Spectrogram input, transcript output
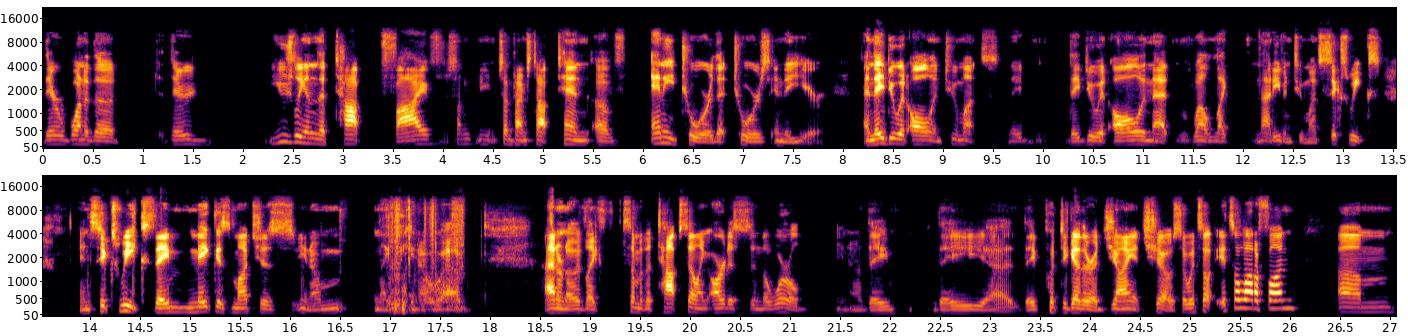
they're one of the they're usually in the top five, some, sometimes top 10 of any tour that tours in the year. And they do it all in two months. They, they do it all in that, well, like not even two months, six weeks. In six weeks, they make as much as, you know, like, you know, uh, I don't know, like some of the top selling artists in the world, you know, they, they, uh, they put together a giant show. So it's a, it's a lot of fun. Um,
